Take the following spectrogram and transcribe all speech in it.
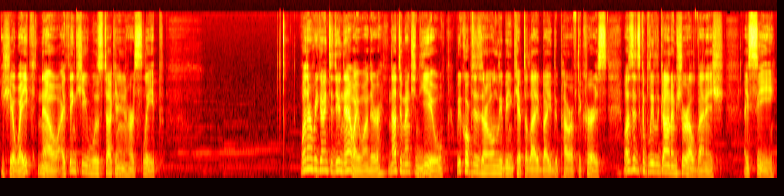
Is she awake? No, I think she was talking in her sleep. What are we going to do now, I wonder? Not to mention you. We corpses are only being kept alive by the power of the curse. Once it's completely gone, I'm sure I'll vanish. I see.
